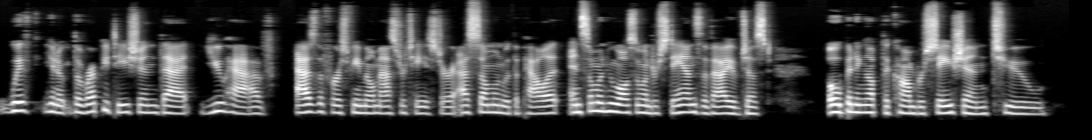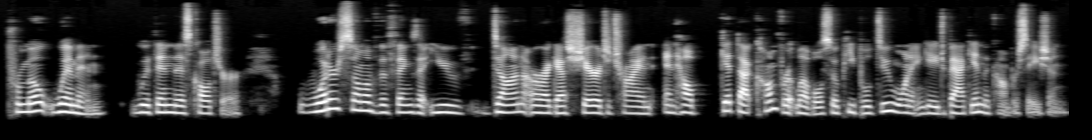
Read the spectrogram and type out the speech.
with, you know, the reputation that you have as the first female master taster, as someone with a palate and someone who also understands the value of just opening up the conversation to promote women within this culture. What are some of the things that you've done or I guess shared to try and, and help get that comfort level so people do want to engage back in the conversation?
